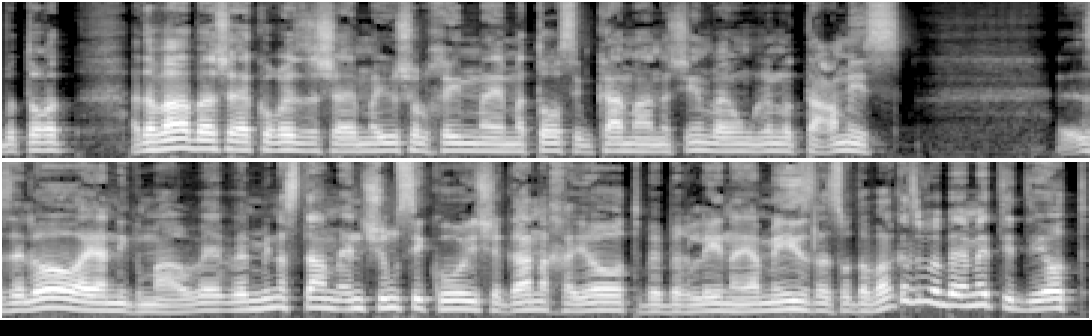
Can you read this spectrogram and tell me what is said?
בתור... הדבר הבא שהיה קורה זה שהם היו שולחים מטוס עם כמה אנשים והיו אומרים לו תעמיס. זה לא היה נגמר, ו- ומן הסתם אין שום סיכוי שגן החיות בברלין היה מעז לעשות דבר כזה, ובאמת ידיעות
